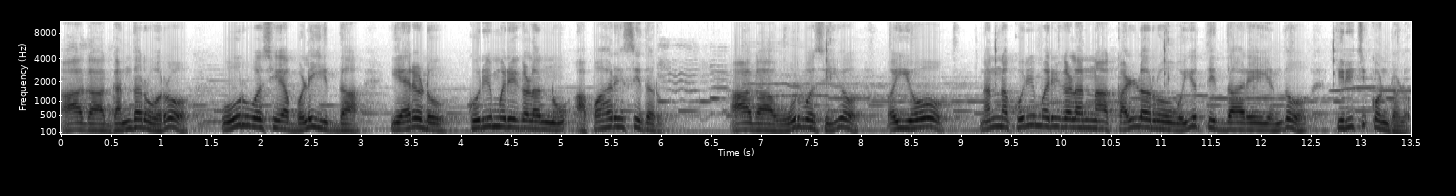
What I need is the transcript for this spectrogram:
ಆಗ ಗಂಧರ್ವರು ಊರ್ವಶಿಯ ಬಳಿ ಇದ್ದ ಎರಡು ಕುರಿಮರಿಗಳನ್ನು ಅಪಹರಿಸಿದರು. ಆಗ ಊರ್ವಶಿಯು, ಅಯ್ಯೋ ನನ್ನ ಕುರಿಮರಿಗಳನ್ನು ಕಳ್ಳರು ಒಯ್ಯುತ್ತಿದ್ದಾರೆ ಎಂದು ಕಿರಿಚಿಕೊಂಡಳು.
